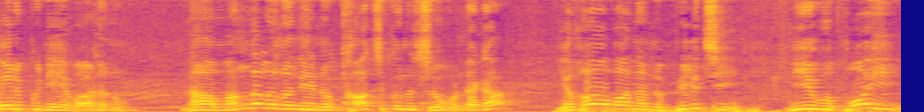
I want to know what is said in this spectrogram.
ఏరుకునేవాడును. నా మందలను నేను కాచుకునుచూ ఉండగా యహోవా నన్ను పిలిచి నీవు పోయి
